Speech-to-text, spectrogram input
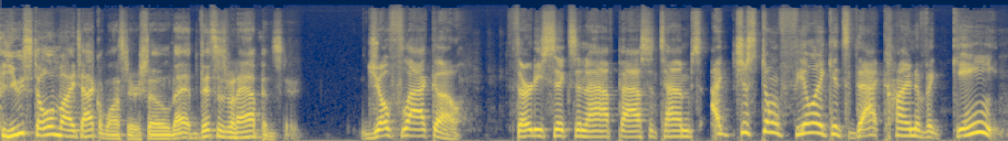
You stole my tackle monster so that this is what happens dude Joe Flacco, 36 and a half pass attempts. I just don't feel like it's that kind of a game.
